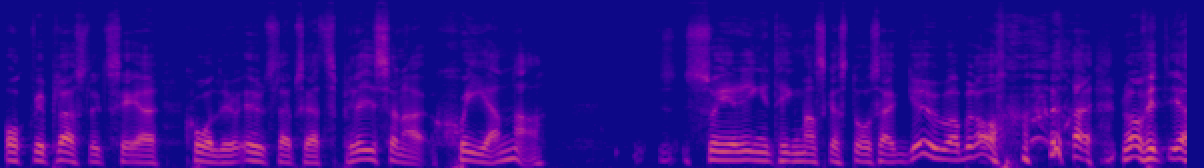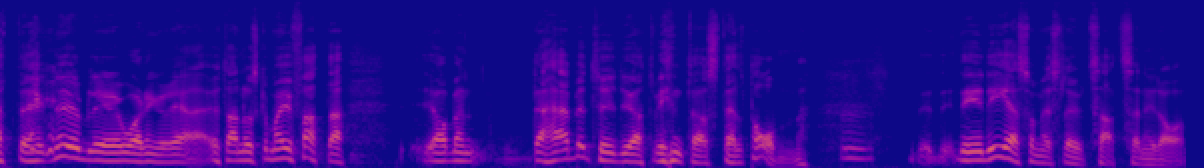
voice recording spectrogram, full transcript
och vi plötsligt ser koldioxidutsläppsrättspriserna skena så är det ingenting man ska stå så här, gud vad bra, nu har vi ett jättehögt, nu blir det ordning och reda. Utan då ska man ju fatta, ja men det här betyder ju att vi inte har ställt om. Det, det är det som är slutsatsen idag.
